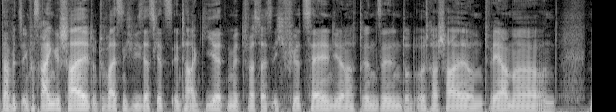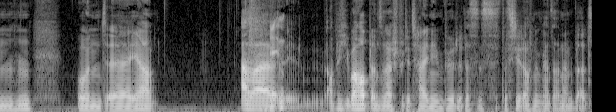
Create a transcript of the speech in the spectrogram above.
da wird irgendwas reingeschaltet und du weißt nicht, wie das jetzt interagiert mit, was weiß ich, für Zellen, die da noch drin sind und Ultraschall und Wärme und, mhm. Und äh, ja, aber ja, ob ich überhaupt an so einer Studie teilnehmen würde, das, ist, das steht auf einem ganz anderen Blatt.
